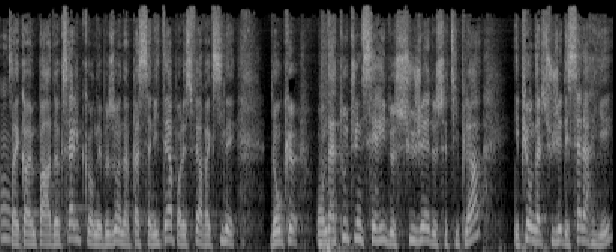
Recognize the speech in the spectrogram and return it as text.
Mm. C'est quand même paradoxal qu'on ait besoin d'un pass sanitaire pour aller se faire vacciner. Donc, euh, on a toute une série de sujets de ce type-là. Et puis on a le sujet des salariés,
